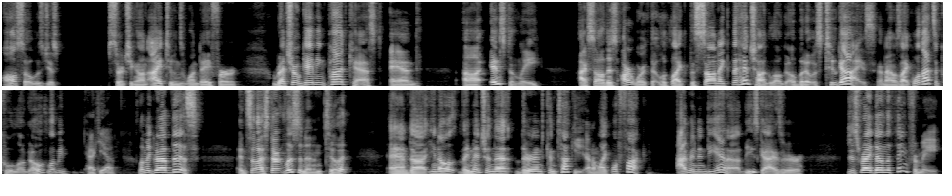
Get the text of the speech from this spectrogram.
also was just searching on iTunes one day for retro gaming podcast and, uh, instantly I saw this artwork that looked like the Sonic the Hedgehog logo, but it was two guys. And I was like, well, that's a cool logo. Let me Heck yeah. let me grab this. And so I start listening to it. And, uh, you know, they mention that they're in Kentucky. And I'm like, well, fuck. I'm in Indiana. These guys are just right down the thing for me.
